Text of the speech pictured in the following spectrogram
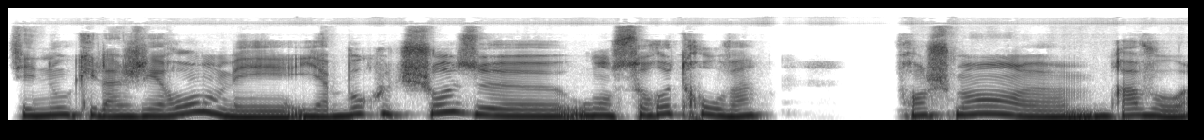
c'est nous qui la gérons, mais il y a beaucoup de choses euh, où on se retrouve. Franchement, bravo.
